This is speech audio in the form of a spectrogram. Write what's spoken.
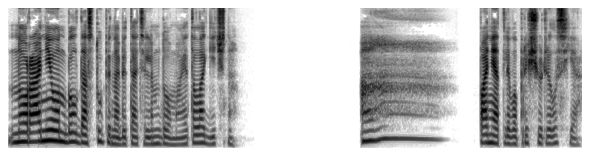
Но ранее он был доступен обитателям дома, это логично. а, -а, -а понятливо прищурилась я.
